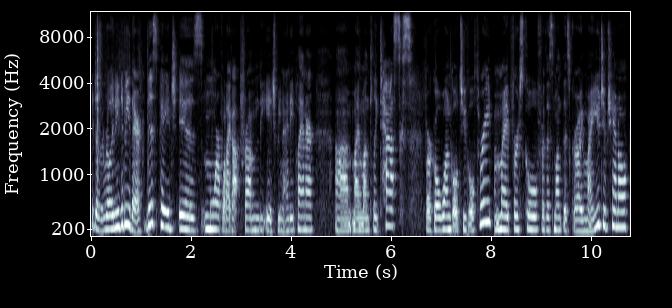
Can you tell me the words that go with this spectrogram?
It doesn't really need to be there. This page is more of what I got from the HB90 planner. Um, my monthly tasks for goal one, goal two, goal three. My first goal for this month is growing my YouTube channel.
